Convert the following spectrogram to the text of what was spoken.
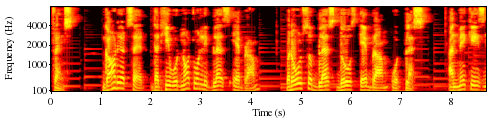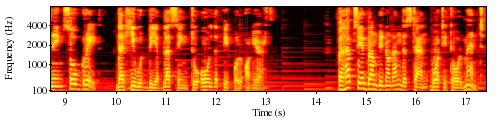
Friends, God had said that He would not only bless Abraham, but also bless those Abraham would bless, and make His name so great that He would be a blessing to all the people on earth. Perhaps Abraham did not understand what it all meant,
